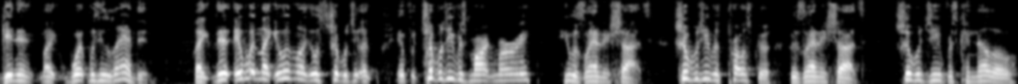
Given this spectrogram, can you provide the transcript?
getting in, like what was he landing? Like it wasn't like it wasn't like it was Triple G. Like, if Triple G was Martin Murray, he was landing shots. Triple G was Proska, who's landing shots. Triple G versus Canelo,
